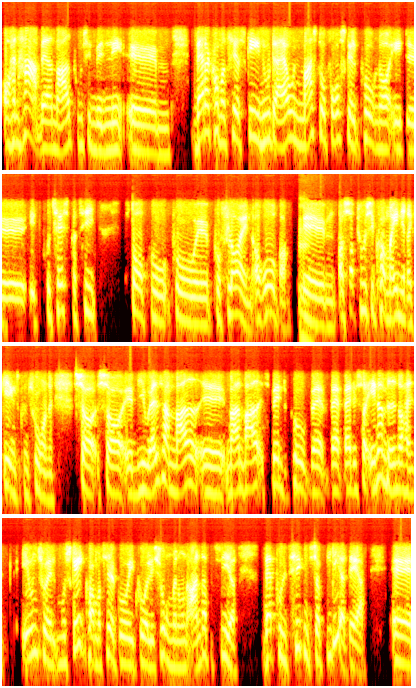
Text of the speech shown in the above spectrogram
og han har været meget Putin-venlig. Øh, hvad der kommer til at ske nu, der er jo en meget stor forskel på, når et, øh, et protestparti står på, på, øh, på fløjen og råber, mm. øh, og så pludselig kommer ind i regeringskontorene. Så, så øh, vi er jo alle sammen meget, øh, meget, meget spændte på, hvad, hvad, hvad det så ender med, når han eventuelt måske kommer til at gå i koalition med nogle andre partier. Hvad politikken så bliver der. Øh,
